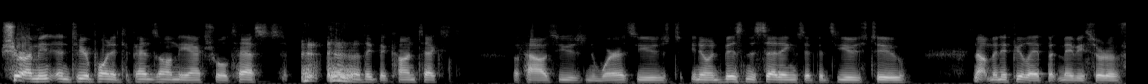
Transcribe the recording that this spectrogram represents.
Sure. I mean, and to your point, it depends on the actual test. I think the context of how it's used and where it's used. You know, in business settings, if it's used to not manipulate, but maybe sort of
